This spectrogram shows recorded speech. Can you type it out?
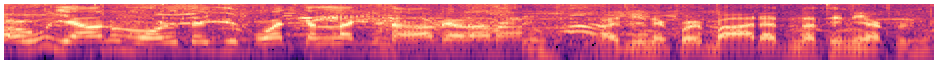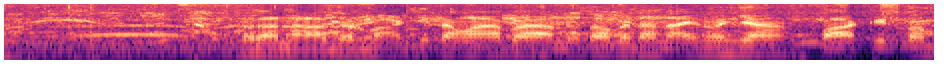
હું જવાનું મોડું થઈ ગયું પાંચ કલાક નાવા બેડા હજી ને કોઈ બહાર જ નથી નીકળ્યું. બધા ના દર બાકી તમારા પર અમે તો બધા નાઈ નો ગયા. પાકીટ પણ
